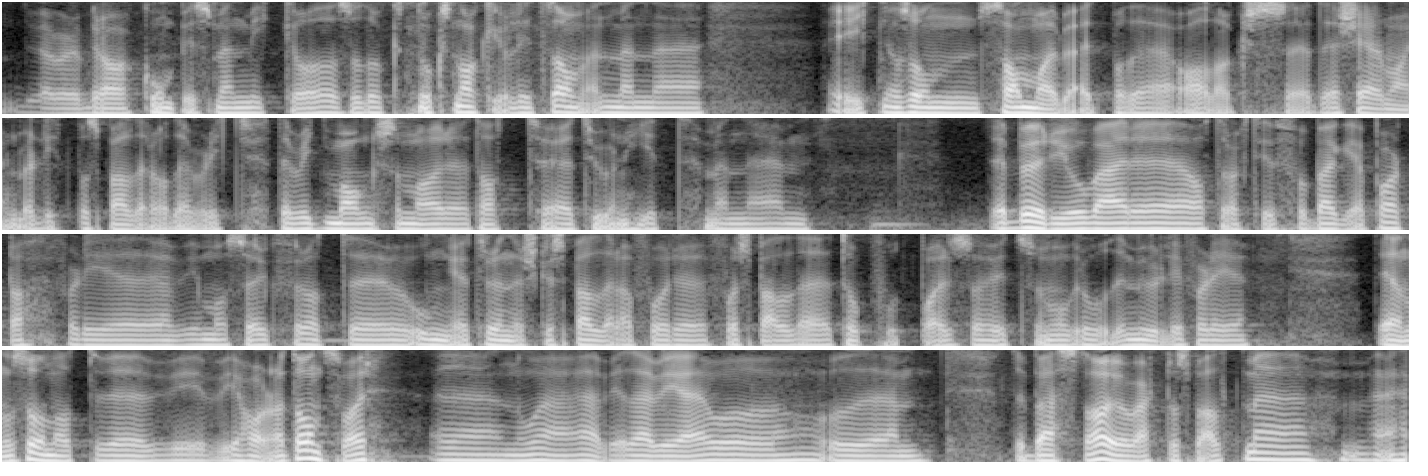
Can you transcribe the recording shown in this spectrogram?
Du er vel bra kompis med en Mikke òg, så dere, dere snakker jo litt sammen. Men eh, det er ikke noe sånn samarbeid på det A-lags. Det ser man vel litt på spillere, og det er vel ikke, mange som har tatt eh, turen hit. Men eh, det bør jo være attraktivt for begge parter. fordi eh, vi må sørge for at eh, unge trønderske spillere får, eh, får spille toppfotball så høyt som overhodet mulig. fordi det er noe sånn at vi, vi, vi har et ansvar. Nå er vi der vi er, og, og det, det beste har jo vært å spille med, med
